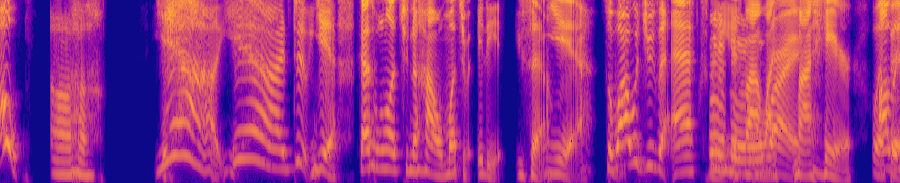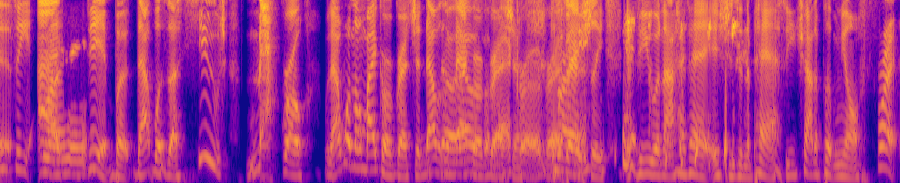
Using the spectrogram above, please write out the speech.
oh, uh, yeah, yeah, I do. Yeah, guys, want to let you know how much of an idiot you sound. Yeah. So why would you even ask me if Mhm, I like right. my hair? Flip Obviously. I Right. did, but that was a huge macro. That wasn't no microaggression. That was No, a that was a macroaggression. macroaggression. Especially if you and I have had issues in the past. So you try to put me on front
